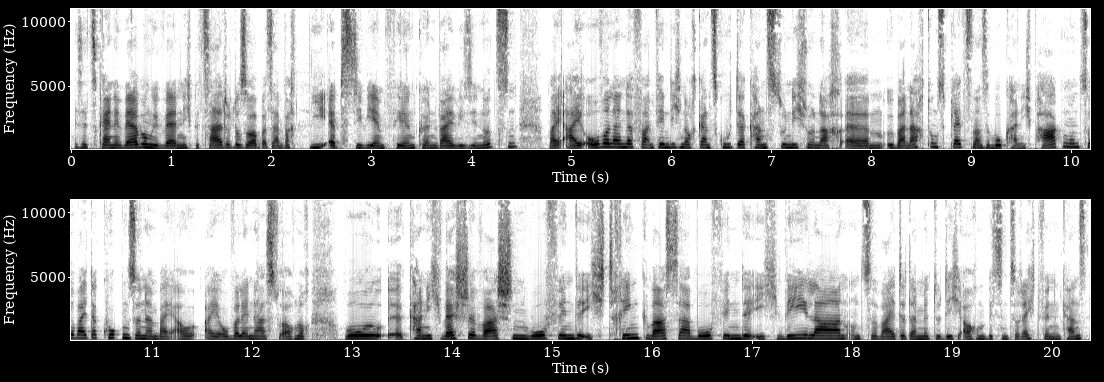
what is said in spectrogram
Ist jetzt keine Werbung, wir werden nicht bezahlt oder so, aber es ist einfach die Apps, die wir empfehlen können, weil wir sie nutzen. Bei iOverlander finde ich noch ganz gut, da kannst du nicht nur nach ähm, Übernachtungsplätzen, also wo kann ich parken und so weiter gucken, sondern bei iOverlander hast du auch noch, wo äh, kann ich Wäsche waschen, wo finde ich Trinkwasser, wo finde ich WLAN und so weiter, damit du dich auch ein bisschen zurechtfinden kannst.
